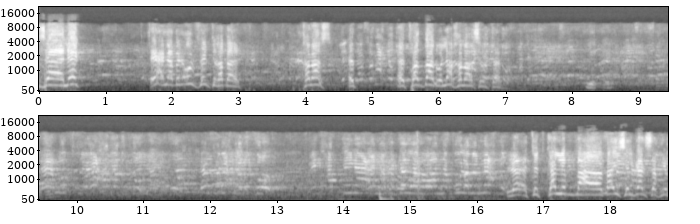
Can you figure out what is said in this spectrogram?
ذلك. إحنا بنقول في انتخابات. خلاص؟ ات- اتفضلوا لا خلاص انت لا تقصي احد يا دكتور. لو سمحت يا دكتور. من حقنا أن نتكلم وأن نقول من نحن. لا تتكلم مع رئيس الجلسة في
